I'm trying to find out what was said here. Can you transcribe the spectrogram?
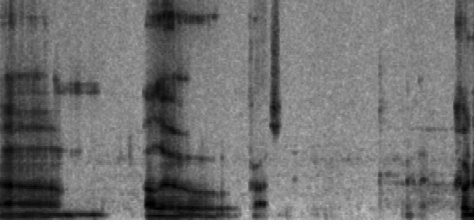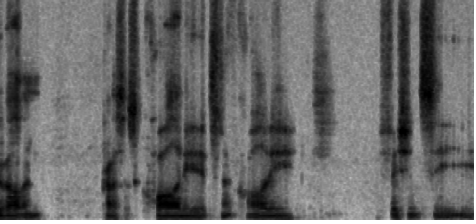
Um, although process. Code development process quality, it's not quality, efficiency,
